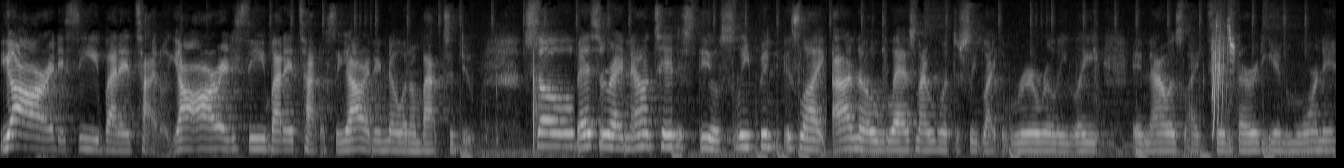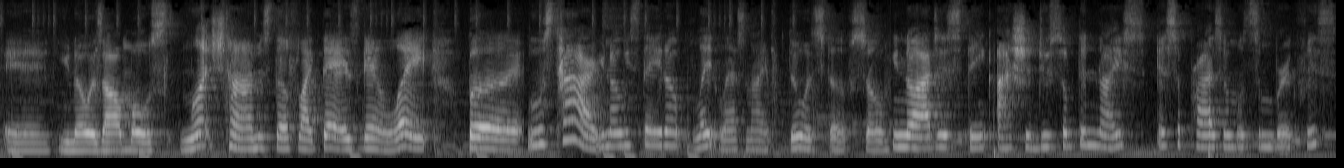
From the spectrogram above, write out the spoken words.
Y'all already see by that title. Y'all already see by that title. So y'all already know what I'm about to do. So basically right now, Ted is still sleeping. It's like, I know last night we went to sleep like real, really late. And now it's like 10.30 in the morning. And you know, it's almost lunchtime and stuff like that. It's getting late but we was tired you know we stayed up late last night doing stuff so you know i just think i should do something nice and surprise him with some breakfast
